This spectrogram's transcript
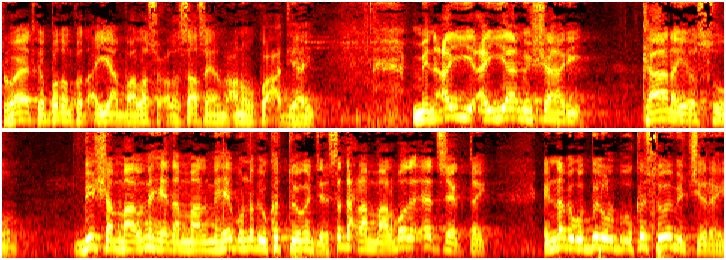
riwaayaadka badankood ayaam baa la socda saasayna macnuhu ku cadyahay min ayi ayaami shahri kaana yasuum. Bisha maalmaheeda maalmahee buu nabigu ka toogan jiray. Saddexda maalmood eed sheegtay in nabigu bil walba uu ka soomi jiray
